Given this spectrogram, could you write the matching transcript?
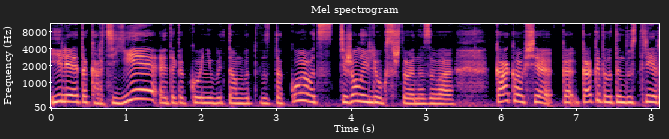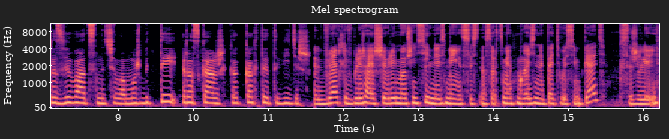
Или это Картье, это какой-нибудь там вот, вот такой вот тяжелый люкс, что я называю. Как вообще, как, как эта вот индустрия развиваться начала? Может быть, ты расскажешь, как, как ты это видишь? Вряд ли в ближайшее время очень сильно изменится ассортимент магазина 585, к сожалению.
